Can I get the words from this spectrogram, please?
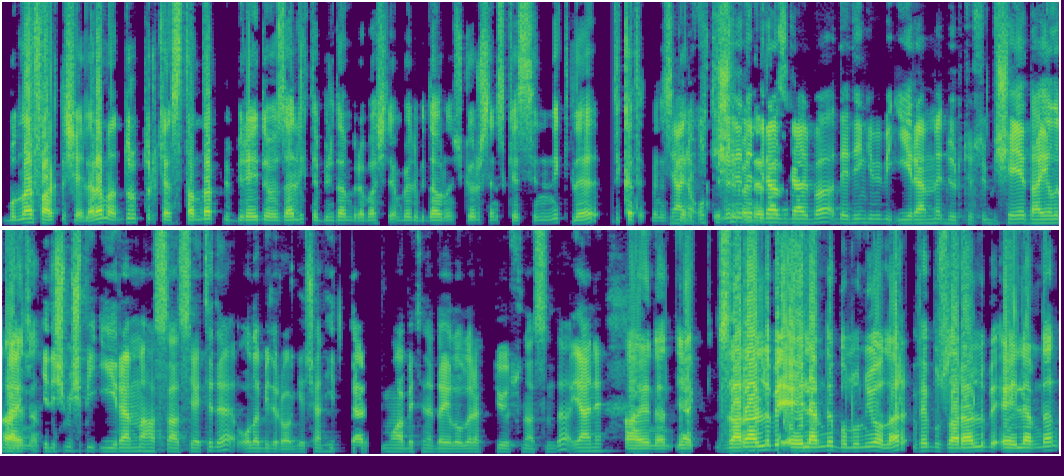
Bunlar farklı şeyler ama durup dururken standart bir bireyde özellikle birdenbire başlayan böyle bir davranış görürseniz kesinlikle dikkat etmeniz Yani o gerektiğini kişide de öneririm. biraz galiba dediğin gibi bir iğrenme dürtüsü, bir şeye dayalı belki Aynen. gelişmiş bir iğrenme hassasiyeti de olabilir o. Geçen Hitler muhabbetine dayalı olarak diyorsun aslında. Yani Aynen. Ya zararlı bir eylemde bulunuyorlar ve bu zararlı bir eylemden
